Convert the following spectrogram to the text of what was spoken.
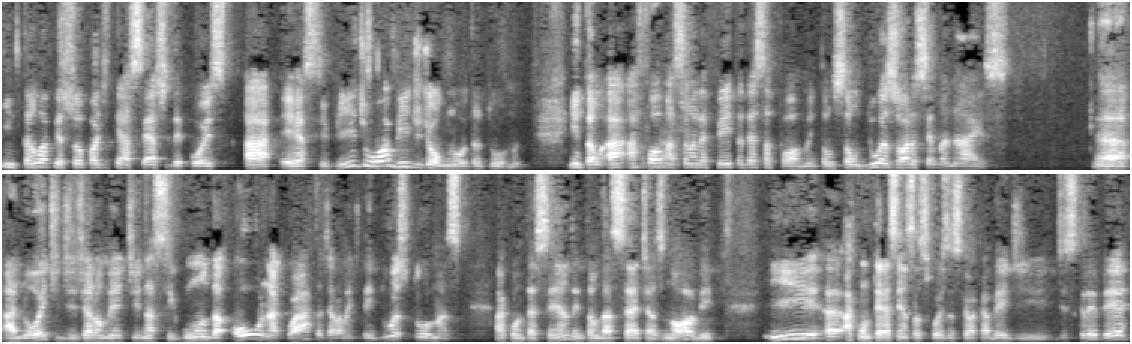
então a pessoa pode ter acesso depois a esse vídeo ou a vídeo de alguma outra turma. Então, a, a formação é feita dessa forma. Então, são duas horas semanais. Uhum. Uh, à noite, de, geralmente na segunda ou na quarta, geralmente tem duas turmas acontecendo, então das sete às nove. E uh, acontecem essas coisas que eu acabei de descrever,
